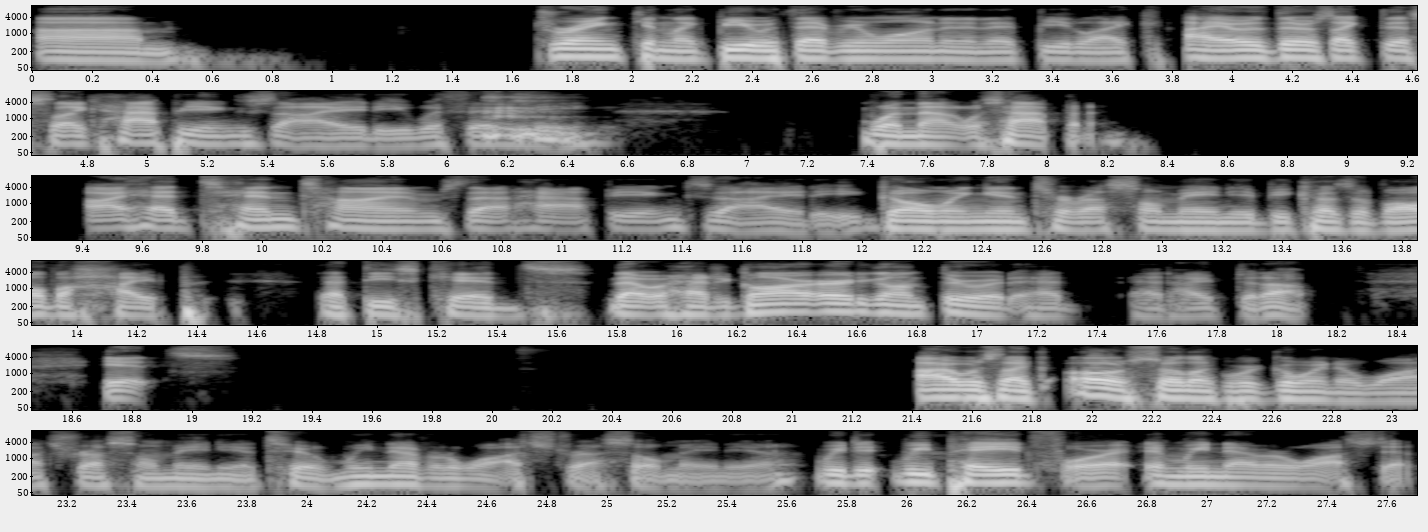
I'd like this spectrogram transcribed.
um drink and like be with everyone and it'd be like i there's like this like happy anxiety within me when that was happening. I had 10 times that happy anxiety going into wrestlemania because of all the hype that these kids that had already gone through it had had hyped it up it's I was like, oh, so like we're going to watch WrestleMania too. We never watched WrestleMania. We did we paid for it and we never watched it.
